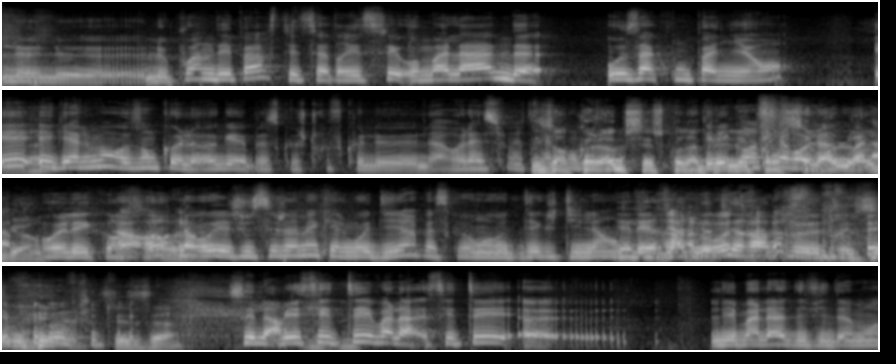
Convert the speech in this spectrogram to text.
le, le- le point de départ, c'était de s'adresser aux malades, aux accompagnants et également aux oncologues, parce que je trouve que le- la relation est très Les oncologues, c'est ce qu'on appelle les cancérologues, cancérologues. voilà. hein. Ouais, les Alors, cancérologues. là, oui, je ne sais jamais quel mot dire, parce que dès que je dis l'un, on les alors radiothérapeutes C'est aussi. plus compliqué. C'est ça. C'est là. Mais c'était, voilà, c'était euh, les malades, évidemment,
